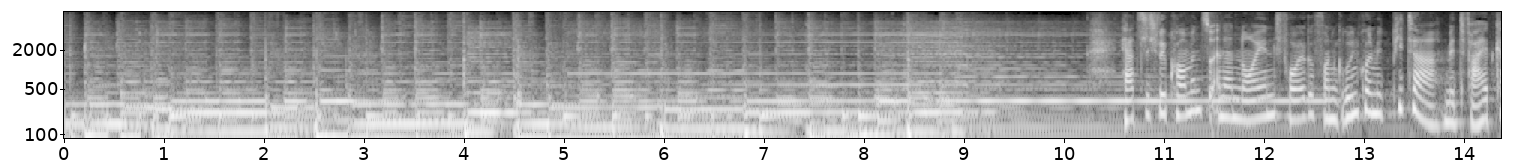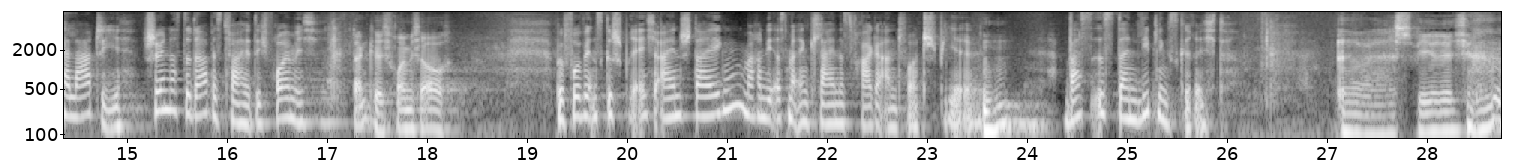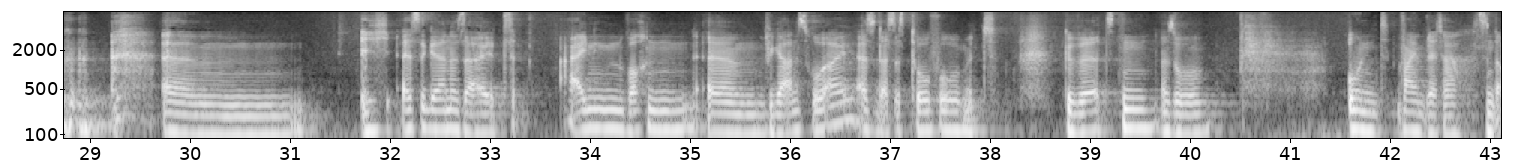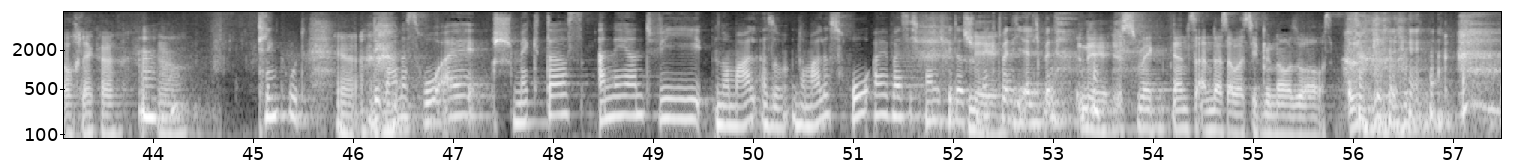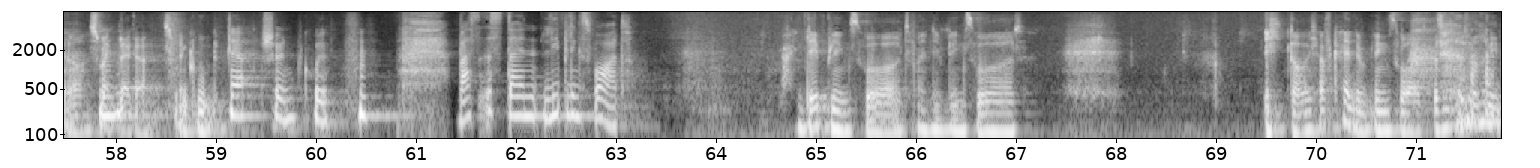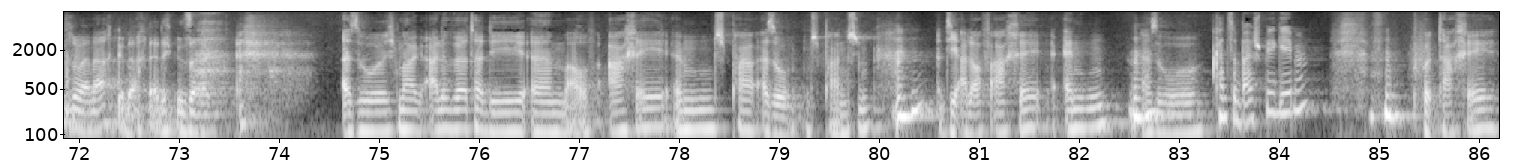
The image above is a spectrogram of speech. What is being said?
Herzlich willkommen zu einer neuen Folge von Grünkohl mit Pita mit Fahid Kalaji. Schön, dass du da bist, Fahid. Ich freue mich. Danke, ich freue mich auch. Bevor wir ins Gespräch einsteigen, machen wir erstmal ein kleines Frage-Antwort-Spiel. Mhm. Was ist dein Lieblingsgericht? Äh, schwierig. ähm, ich esse gerne seit einigen Wochen ähm, veganes Rohei. Also das ist Tofu mit Gewürzen, also und Weinblätter sind auch lecker. Mhm. Ja. Klingt gut. Ja. Veganes Rohei, schmeckt das annähernd wie normal, also normales Rohei? Weiß ich gar nicht, wie das schmeckt, nee. wenn ich ehrlich bin. Nee, es schmeckt ganz anders, aber es sieht genauso aus. Also, okay. ja, schmeckt mhm. lecker, schmeckt gut. Ja, schön, cool. Was ist dein Lieblingswort? Mein Lieblingswort, mein Lieblingswort. Ich glaube, ich habe kein Lieblingswort. Ich habe noch nie drüber nachgedacht, ehrlich gesagt. Also ich mag alle Wörter, die ähm, auf Ache im Spa also im Spanischen, mhm. die alle auf Ache enden. Mhm. Also Kannst du ein Beispiel geben? Potache.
